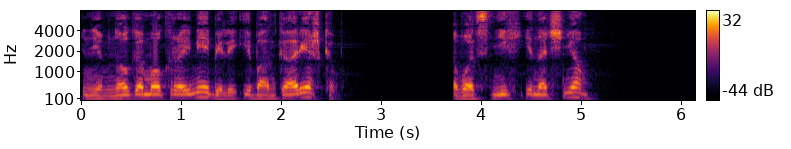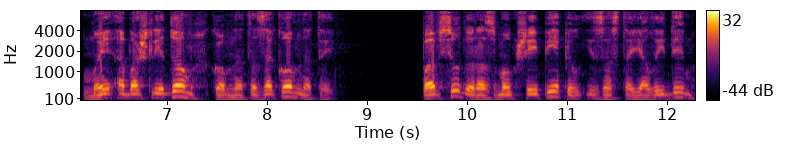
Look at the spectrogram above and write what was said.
«Немного мокрой мебели и банка орешков. Вот с них и начнем». Мы обошли дом комната за комнатой. Повсюду размокший пепел и застоялый дым.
